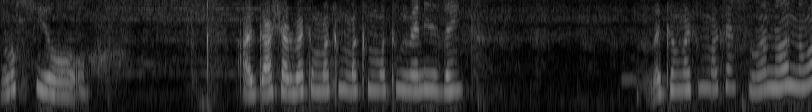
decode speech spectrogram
Nasıl yok? Arkadaşlar bakın bakın bakın bakın beni izleyin. Bakın bakın bakın. Lan lan lan.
